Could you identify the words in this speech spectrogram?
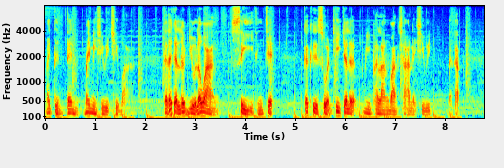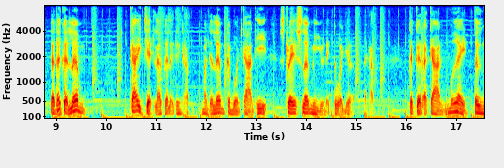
ไม่ตื่นเต้น ไม่มีชีวิตชีวา แต่ถ้าเกิดอยู่ระหว่าง 4 ถึง 7 ก็คือส่วนที่จะเริ่มมีพลังวางชาในชีวิตนะครับ แต่ถ้าเกิดเริ่มใกล้ 7 แล้วเกิดอะไรขึ้นครับ มันจะเริ่มกระบวนการที่ stress เริ่มมีอยู่ในตัวเยอะนะครับ จะเกิดอาการเมื่อยตึง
